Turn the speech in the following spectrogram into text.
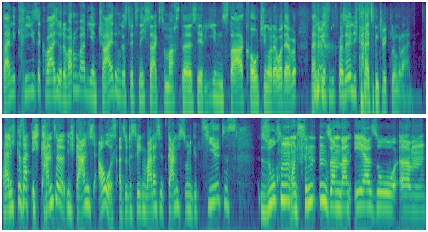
deine Krise quasi oder warum war die Entscheidung, dass du jetzt nicht sagst, du machst äh, Serien, Star Coaching oder whatever? Nein, du gehst in die Persönlichkeitsentwicklung rein. Ehrlich gesagt, ich kannte mich gar nicht aus. Also deswegen war das jetzt gar nicht so ein gezieltes Suchen und Finden, sondern eher so ähm,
